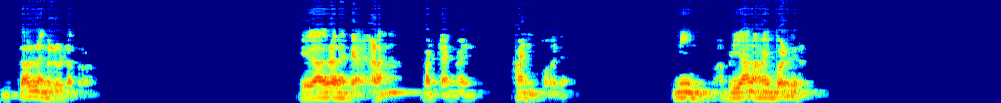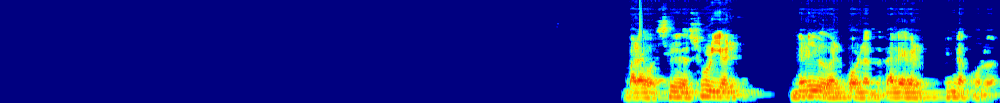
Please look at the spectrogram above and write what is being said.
வர்ணங்கள் விட்ட போகிறோம் ஏதாவது அலங்காரங்களா? வட்டங்கள் கண் போல மீன் அப்படியான அமைப்போடு இருக்கும். பல சிறு சூழியல் நெளிவுகள் போல விலைகள் பின்னக்கூடுதல்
